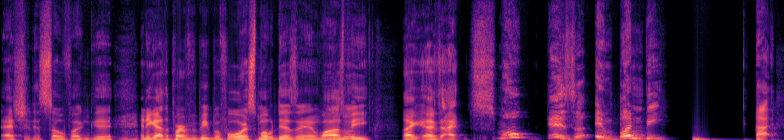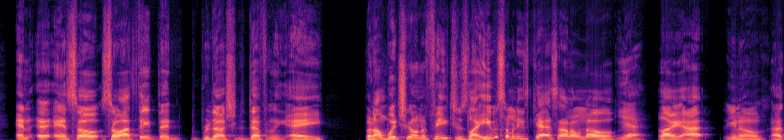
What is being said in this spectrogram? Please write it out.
that shit is so fucking good, Mhm. and he got the perfect people for it: Smoke DZA and Wais P. Like, I, I, Smoke DZA and Bun B. and, and and so so I think that the production is definitely a. But I'm with you on the features. Like even some of these cats, I don't know. Yeah. Like I, you know, I,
